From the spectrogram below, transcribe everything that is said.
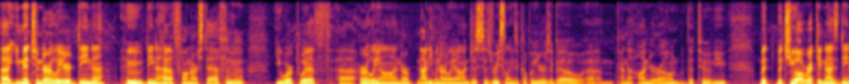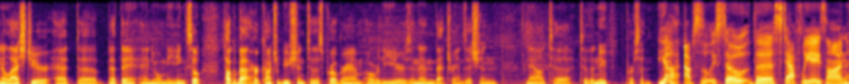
Uh, you mentioned earlier Dina, who Dina Huff on our staff, who mm-hmm. you worked with uh, early on, or not even early on, just as recently as a couple years ago, um, kind of on your own, the two of you. But but you all recognized Dina last year at uh, at the annual meeting. So talk about her contribution to this program over the years, and then that transition now to to the new person. Yeah, absolutely. So the staff liaison,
